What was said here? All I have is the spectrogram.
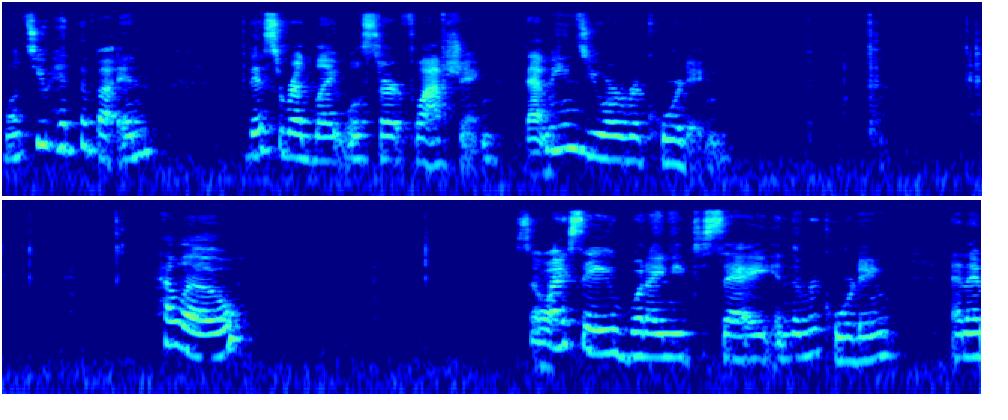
once you hit the button, this red light will start flashing. That means you are recording hello. So I say what I need to say in the recording and I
